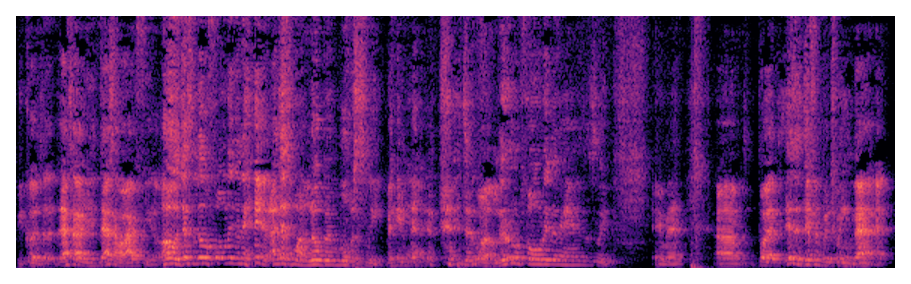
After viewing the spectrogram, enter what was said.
because uh, that's how you, that's how I feel. Oh, just a little folding of the hands. I just want a little bit more sleep. Amen. I just want a little folding of the hands to sleep. Amen. Um, but there's a difference between that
